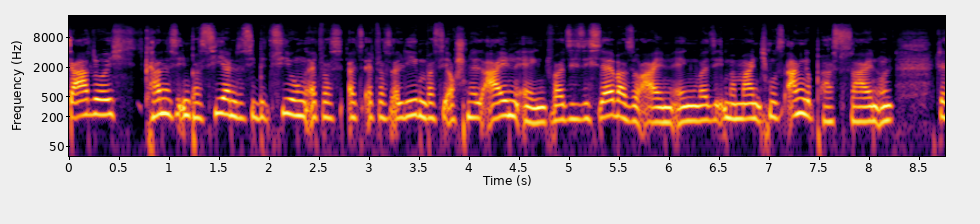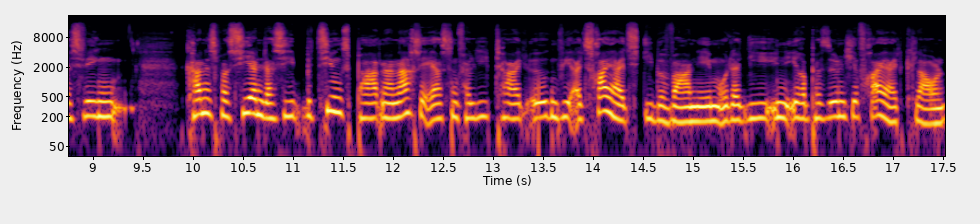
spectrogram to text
Dadurch kann es ihnen passieren, dass die Beziehungen etwas als etwas erleben, was sie auch schnell einengt, weil sie sich selber so einengen, weil sie immer meinen, ich muss angepasst sein. Und deswegen kann es passieren, dass sie Beziehungspartner nach der ersten Verliebtheit irgendwie als Freiheitsdiebe wahrnehmen oder die ihnen ihre persönliche Freiheit klauen.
